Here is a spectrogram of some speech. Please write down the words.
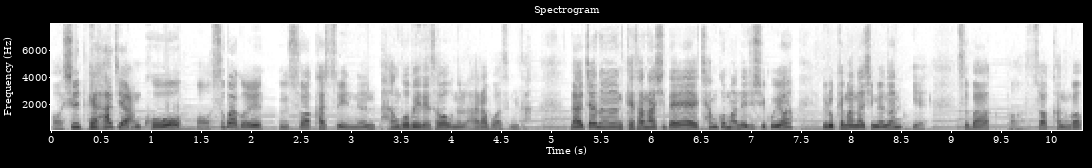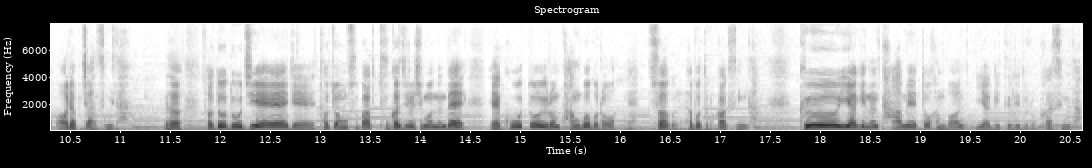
어, 실패하지 않고 어, 수박을 수확할 수 있는 방법에 대해서 오늘 알아보았습니다. 날짜는 계산하시되 참고만 해주시고요. 이렇게만 하시면은 예, 수박 어, 수확하는 거 어렵지 않습니다. 그래서 저도 노지에 이제 토종 수박 두 가지를 심었는데 예, 그것도 이런 방법으로 예, 수확을 해보도록 하겠습니다. 그 이야기는 다음에 또 한번 이야기 드리도록 하겠습니다.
